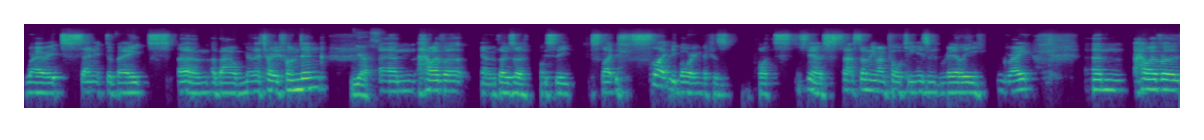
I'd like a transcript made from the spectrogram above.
where it's Senate debates um, about military funding. Yes. Um, however, you know those are obviously slightly slightly boring because what's you know something I'm talking isn't really great. Um, however,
